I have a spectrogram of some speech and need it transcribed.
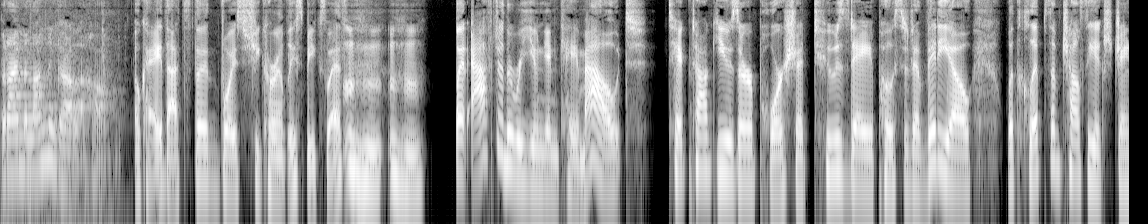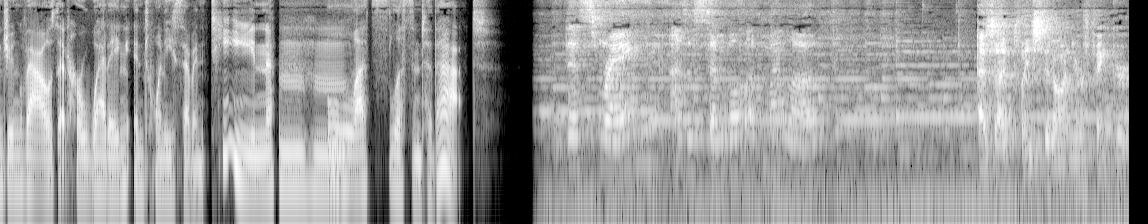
but I'm a London girl at heart. Okay, that's the voice she currently speaks with. hmm hmm But after the reunion came out, TikTok user Portia Tuesday posted a video with clips of Chelsea exchanging vows at her wedding in 2017. hmm Let's listen to that. This ring as a symbol of my love. As I place it on your finger,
